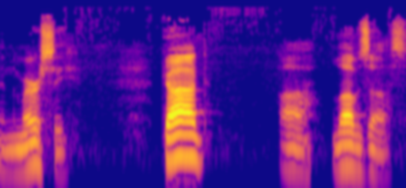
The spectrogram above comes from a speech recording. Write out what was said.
and the mercy. God uh, loves us.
